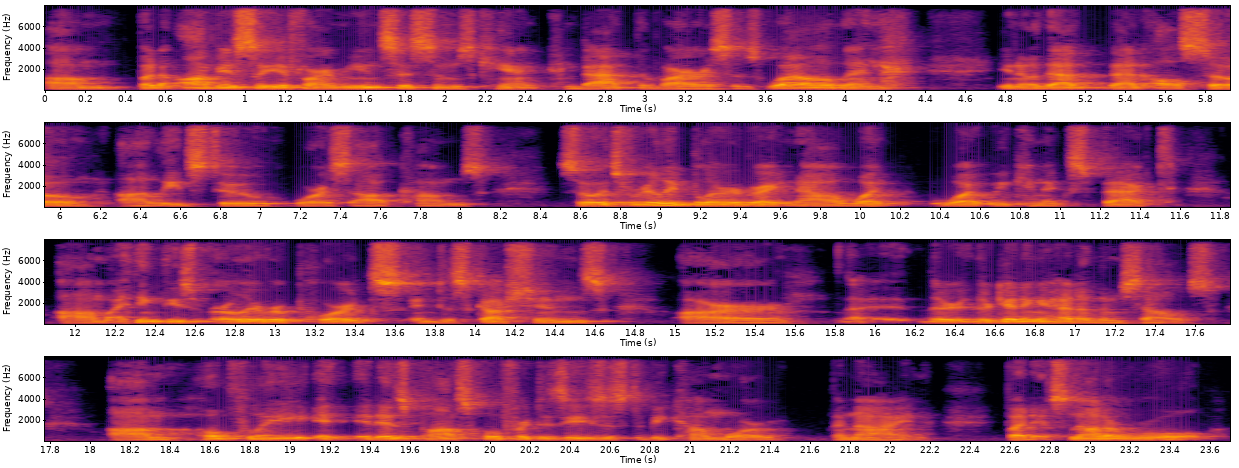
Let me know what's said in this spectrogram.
Um, but obviously, if our immune systems can't combat the virus as well, then you know that that also uh, leads to worse outcomes. So it's really blurred right now what what we can expect. Um, I think these early reports and discussions are uh, they're they're getting ahead of themselves. Um, hopefully, it, it is possible for diseases to become more benign, but it's not a rule.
